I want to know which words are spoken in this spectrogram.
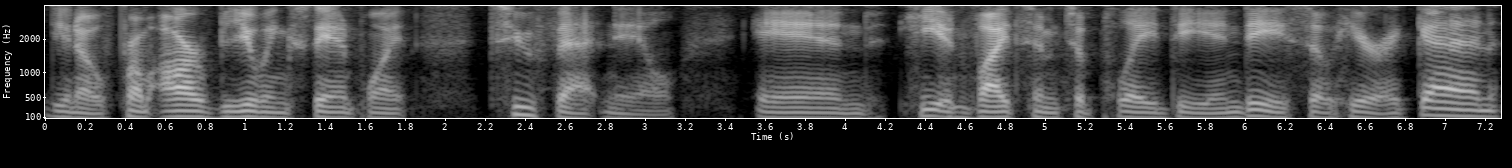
you know, from our viewing standpoint to Fat Neil, and he invites him to play D and D. So here again,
